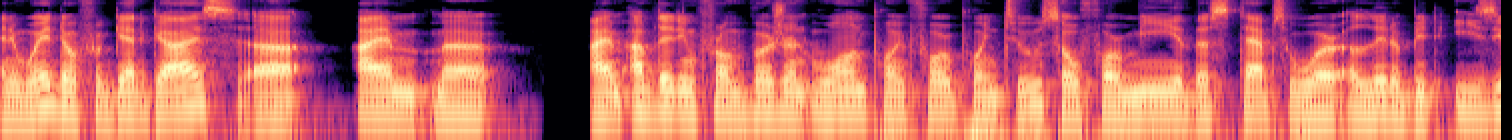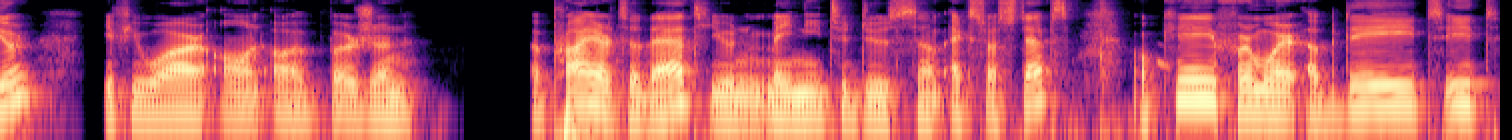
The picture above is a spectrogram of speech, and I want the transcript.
Anyway don't forget guys uh, i'm uh, I'm updating from version 1.4.2 so for me the steps were a little bit easier if you are on a version uh, prior to that you may need to do some extra steps. Okay firmware update it.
